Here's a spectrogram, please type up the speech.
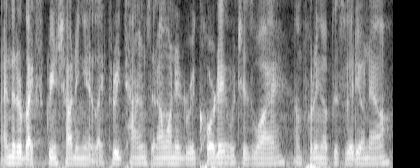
I ended up like screenshotting it like three times, and I wanted to record it, which is why I'm putting up this video now.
